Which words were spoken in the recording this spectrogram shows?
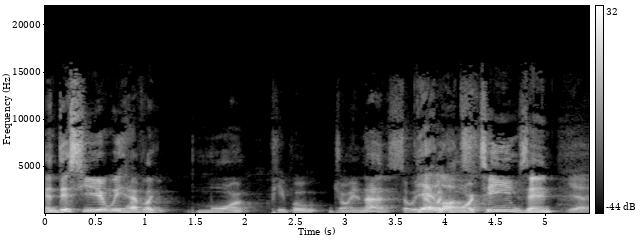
and this year we have like more people joining us. So we Yeah, have like lots. more teams, and yeah.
